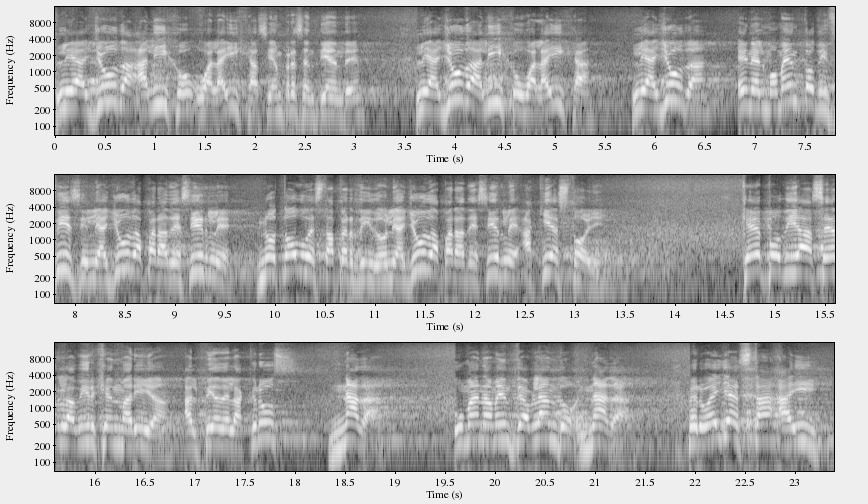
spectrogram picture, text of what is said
le ayuda al hijo o a la hija, siempre se entiende, le ayuda al hijo o a la hija, le ayuda en el momento difícil, le ayuda para decirle, no todo está perdido, le ayuda para decirle, aquí estoy. ¿Qué podía hacer la Virgen María al pie de la cruz? Nada. Humanamente hablando, nada. Pero ella está ahí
